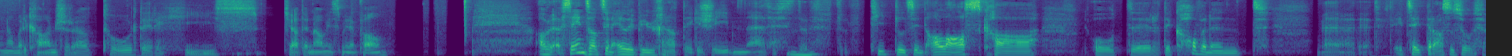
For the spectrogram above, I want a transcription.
ein amerikanischer Autor, der hieß, tja, der Name ist mir empfallen. Aber sensationelle Bücher hat er geschrieben. Äh, mhm. Titel sind Alaska oder The Covenant äh, etc. Also so, so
